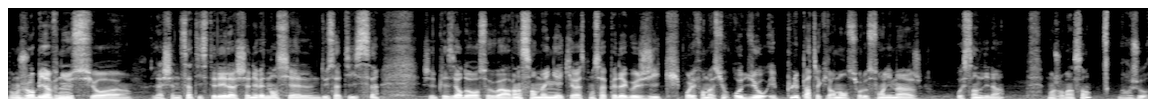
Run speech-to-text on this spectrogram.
Bonjour, bienvenue sur euh, la chaîne Satis Télé, la chaîne événementielle du Satis. J'ai le plaisir de recevoir Vincent Magnet, qui est responsable pédagogique pour les formations audio et plus particulièrement sur le son à l'image au sein de l'INA. Bonjour Vincent. Bonjour.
